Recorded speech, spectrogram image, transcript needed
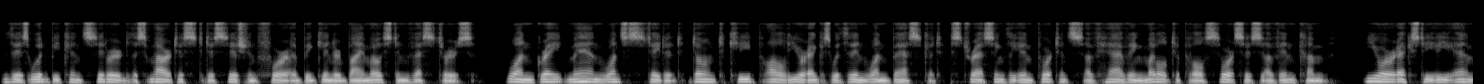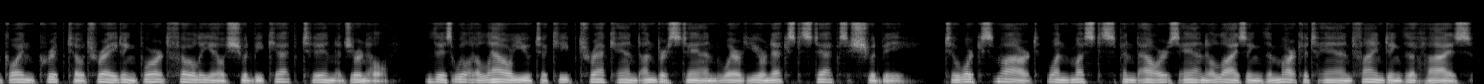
This would be considered the smartest decision for a beginner by most investors. One great man once stated, Don't keep all your eggs within one basket, stressing the importance of having multiple sources of income. Your XTEM coin crypto trading portfolio should be kept in a journal. This will allow you to keep track and understand where your next steps should be. To work smart, one must spend hours analyzing the market and finding the highs.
